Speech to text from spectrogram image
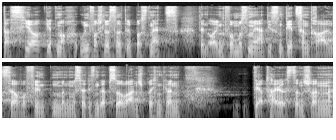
Das hier geht noch unverschlüsselt übers Netz, denn irgendwo muss man ja diesen dezentralen Server finden, man muss ja diesen Webserver ansprechen können. Der Teil ist dann schon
